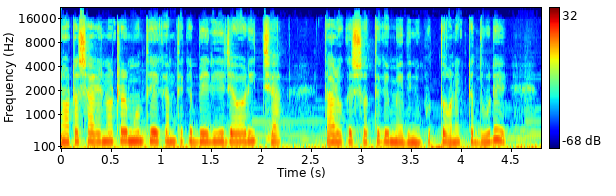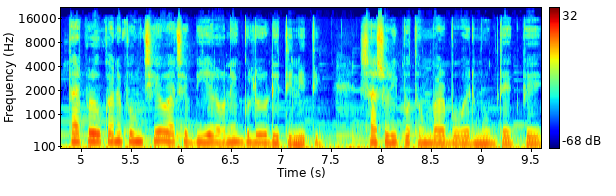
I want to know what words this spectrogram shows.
নটা সাড়ে নটার মধ্যে এখান থেকে বেরিয়ে যাওয়ার ইচ্ছা। তারকেশ্বর থেকে মেদিনীপুর তো অনেকটা দূরে। তারপর ওখানে পৌঁছেও আছে বিয়ের অনেকগুলো রীতিনীতি। শাশুড়ি প্রথমবার বউয়ের মুখ দেখবে,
